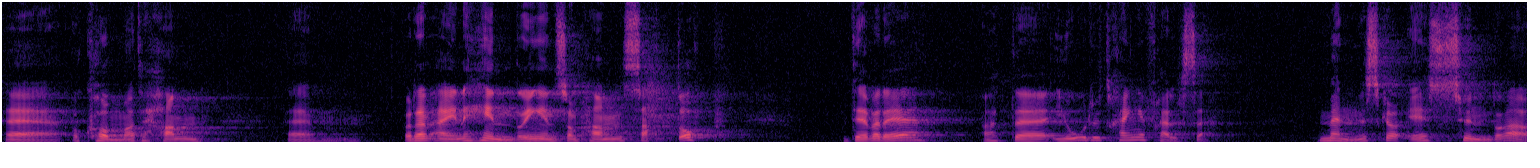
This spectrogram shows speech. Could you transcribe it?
eh, og komme til Han. Eh, og Den ene hindringen som han satte opp, det var det at eh, jo, du trenger frelse. Mennesker er syndere.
